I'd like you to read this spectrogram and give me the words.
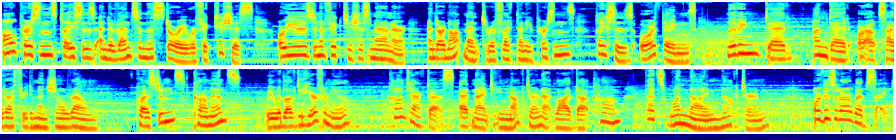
All persons, places, and events in this story were fictitious or used in a fictitious manner and are not meant to reflect any persons, places, or things, living, dead, undead, or outside our three dimensional realm. Questions? Comments? We would love to hear from you. Contact us at 19nocturne at live.com, that's 19nocturne, or visit our website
